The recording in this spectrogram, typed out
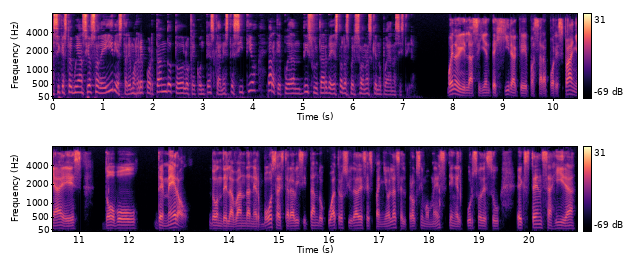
Así que estoy muy ansioso de ir y estaremos reportando todo lo que acontezca en este sitio para que puedan disfrutar de esto las personas que no puedan asistir. Bueno, y la siguiente gira que pasará por España es Double The Metal, donde la banda Nervosa estará visitando cuatro ciudades españolas el próximo mes en el curso de su extensa gira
